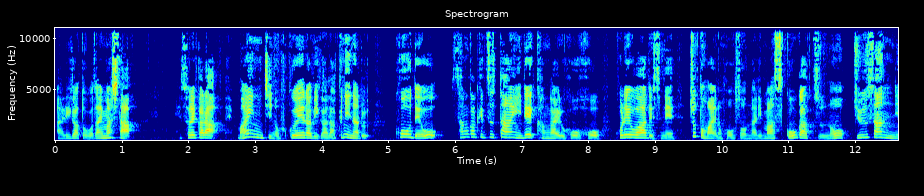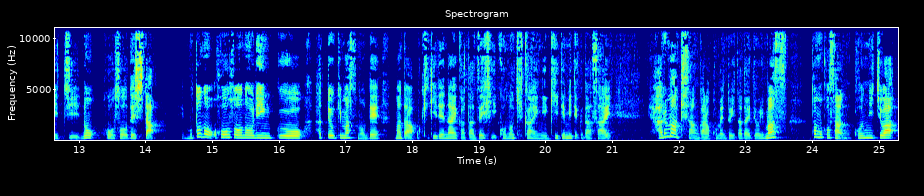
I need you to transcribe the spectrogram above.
ありがとうございました。それから毎日の服選びが楽になるコーデを3ヶ月単位で考える方法。これはですねちょっと前の放送になります。5月の13日の放送でした。元の放送のリンクを貼っておきますのでまだお聞きでない方ぜひこの機会に聞いてみてください。春巻さんからコメントいただいております。ともこさんこんにちは。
